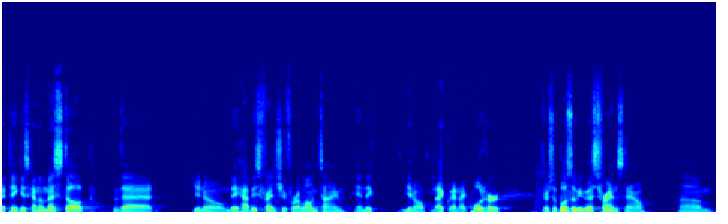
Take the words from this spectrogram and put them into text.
I think it's kind of messed up that you know they have this friendship for a long time and they you know like and i quote her they're supposed to be best friends now um,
